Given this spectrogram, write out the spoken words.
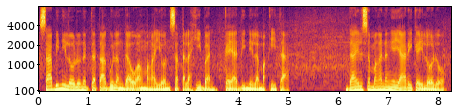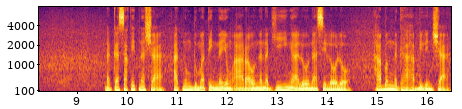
Sabi ni Lolo nagtatago lang daw ang mga yon sa talahiban kaya di nila makita. Dahil sa mga nangyayari kay Lolo, Nagkasakit na siya at nung dumating na yung araw na naghihingalo na si Lolo, habang naghahabilin siya,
